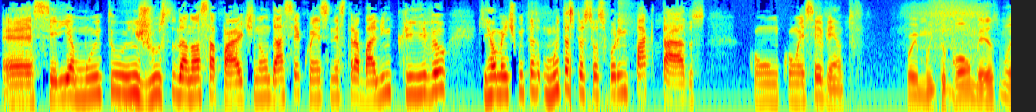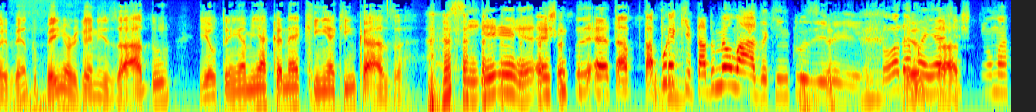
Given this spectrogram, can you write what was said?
é, seria muito injusto da nossa parte não dar sequência nesse trabalho incrível que realmente muitas, muitas pessoas foram impactadas com, com esse evento. Foi muito bom mesmo, um evento bem organizado e eu tenho a minha canequinha aqui em casa. Sim, é, tá, tá por aqui, tá do meu lado aqui, inclusive. Toda manhã a gente toma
